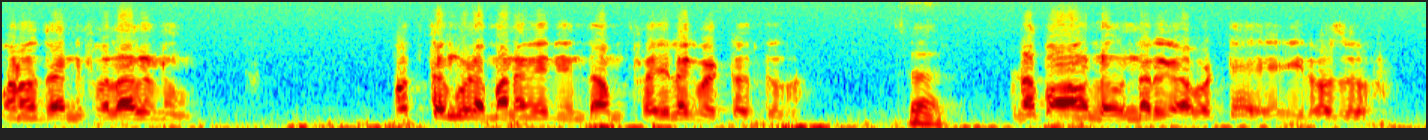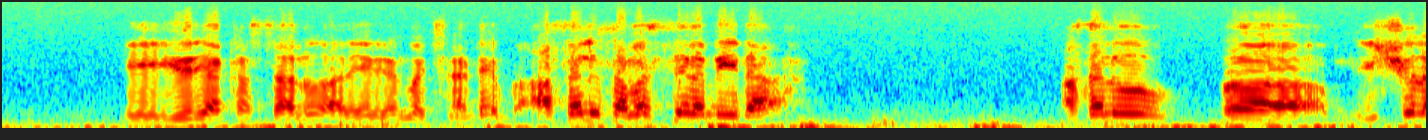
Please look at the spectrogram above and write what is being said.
మనం దాని ఫలాలను మొత్తం కూడా మనమే తిందాం ప్రజలకు పెట్టొద్దు. నా భావనలో ఉన్నారు కాబట్టి ఈరోజు ఈ యూరియా కష్టాలు అదే విధంగా వచ్చినట్టే అసలు సమస్యల మీద అసలు ఇష్యూల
